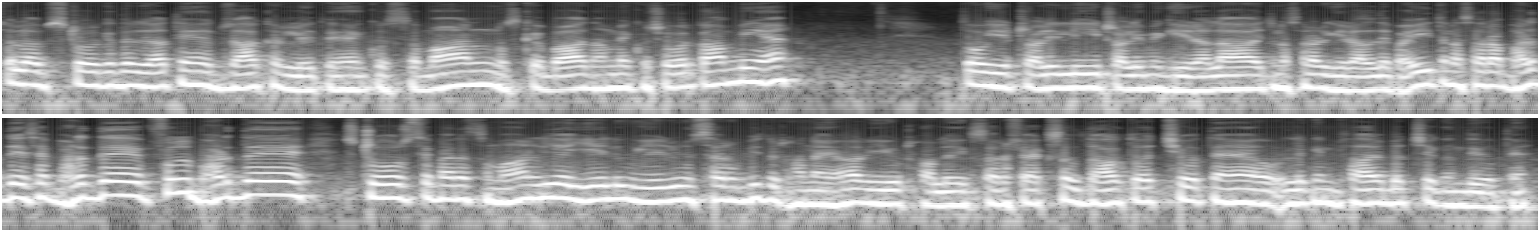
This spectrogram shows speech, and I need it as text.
चलो, अब स्टोर के अंदर जाते हैं, जा कर लेते हैं कुछ सामान, उसके बाद हमें कुछ और काम भी हैं। तो ये ट्रॉली ली, ट्रॉली में घी डाला, इतना सारा घी डाल दे भाई, इतना सारा भर दे से भर दे फुल भर दे। स्टोर से मैंने सामान लिया, ये लूँ ये लूँ सर्फ भी तो उठाना यार, ये उठा लो एक सर्फ एक्सल दाग तो अच्छे होते हैं, लेकिन सारे बच्चे गंदे होते हैं।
